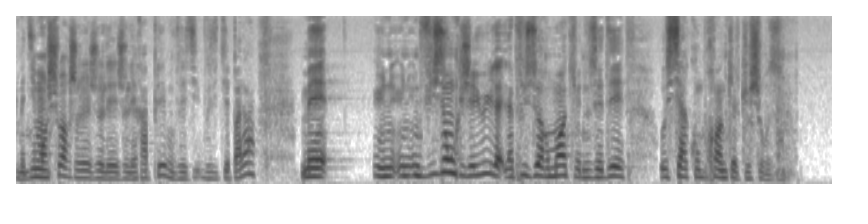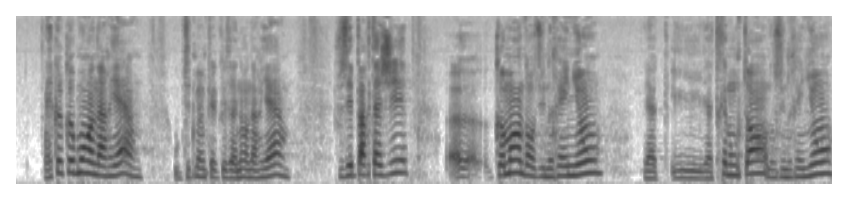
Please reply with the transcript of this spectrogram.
mais dimanche soir, je, je l'ai rappelé, vous n'étiez pas là, mais une, vision que j'ai eue il y a plusieurs mois qui va nous aider aussi à comprendre quelque chose. Il y a quelques mois en arrière, ou peut-être même quelques années en arrière, je vous ai partagé euh, comment dans une réunion, il y a, très longtemps, dans une réunion,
